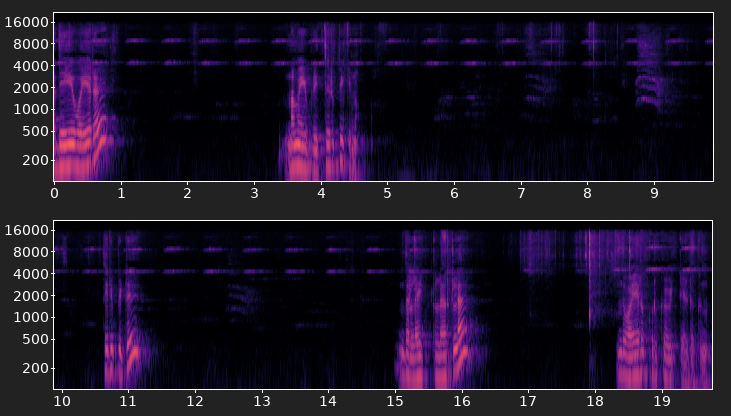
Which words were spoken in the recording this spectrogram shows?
அதே ஒயரை நம்ம இப்படி திருப்பிக்கணும். திருப்பிட்டு இந்த லைட் கலரில் இந்த ஒயரை குறுக்க விட்டு எடுக்கணும்.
